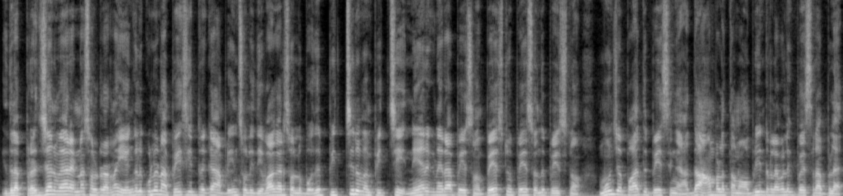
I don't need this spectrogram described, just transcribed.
இதில் பிரஜன் வேறு என்ன சொல்கிறாருன்னா எங்களுக்குள்ளே நான் பேசிகிட்டு இருக்கேன் அப்படின்னு சொல்லி திவாகர் சொல்லும்போது பிச்சிருவன் பிச்சு நேருக்கு நேராக பேசணும். பேஸ் டு பேஸ் வந்து பேசணும். மூஞ்ச பார்த்து பேசுங்க. அதான் ஆம்பளத்தனம் அப்படின்ற லெவலுக்கு பேசுகிறாப்புல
